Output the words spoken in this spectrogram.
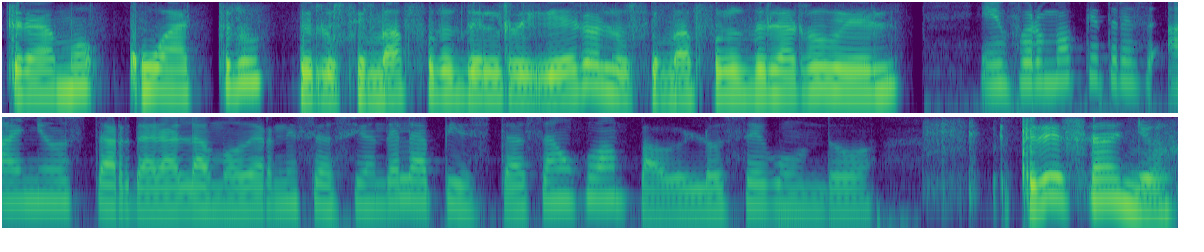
tramo 4 de los semáforos del Riguero a los semáforos de la Robel. Informó que tres años tardará la modernización de la pista San Juan Pablo II. Tres años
